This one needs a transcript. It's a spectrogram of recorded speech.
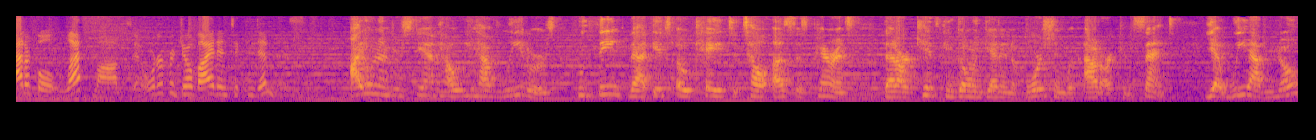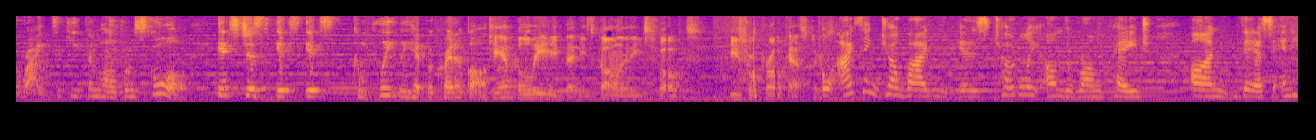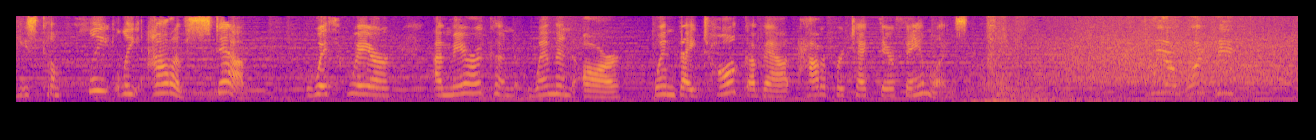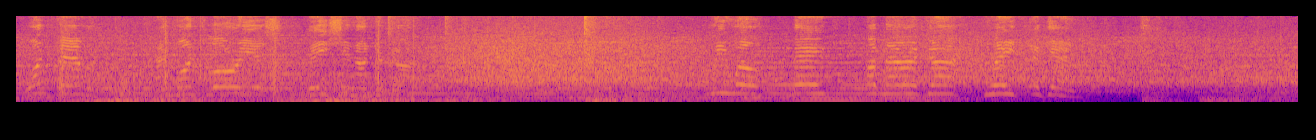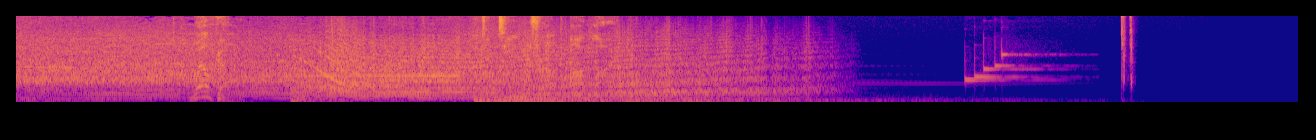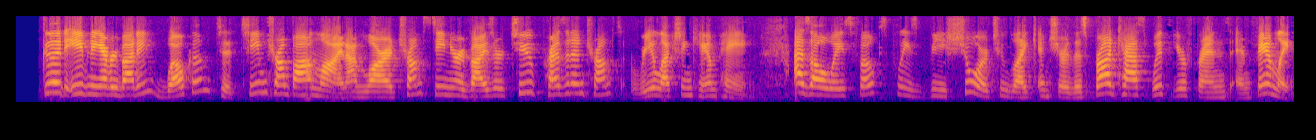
radical left mobs in order for Joe Biden to condemn this. I don't understand how we have leaders who think that it's okay to tell us as parents that our kids can go and get an abortion without our consent. Yet we have no right to keep them home from school. It's just, it's, it's completely hypocritical. Can't believe that he's calling these folks peaceful protesters. Well, I think Joe Biden is totally on the wrong page on this, and he's completely out of step with where American women are when they talk about how to protect their families. We are one people, one family, and one glorious nation under God. We will make America great again. Welcome evening, everybody. Welcome to Team Trump Online. I'm Laura Trump, Senior Advisor to President Trump's reelection campaign. As always, folks, please be sure to like and share this broadcast with your friends and family.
